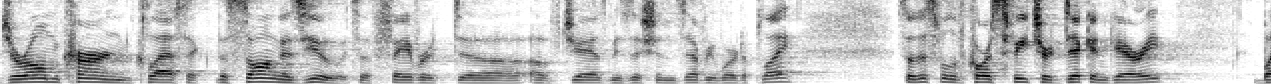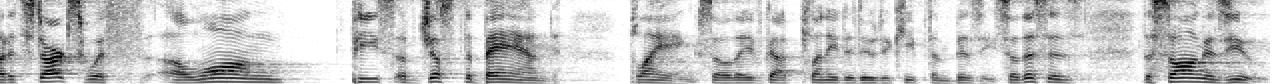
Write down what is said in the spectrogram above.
Jerome Kern classic, The Song Is You. It's a favorite uh, of jazz musicians everywhere to play. So this will, of course, feature Dick and Gary, but it starts with a long piece of just the band playing. So they've got plenty to do to keep them busy. So this is The Song Is You.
